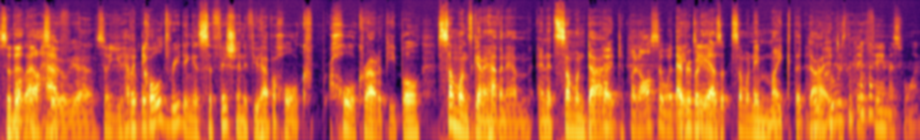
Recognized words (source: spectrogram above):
So that, Well, they'll that have. too, yeah. So you have a but big cold reading is sufficient if you have a whole cr- whole crowd of people. Someone's gonna have an M, and it's someone died. But, but also what they Everybody do- has a, someone named Mike that died. who was the big famous one?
